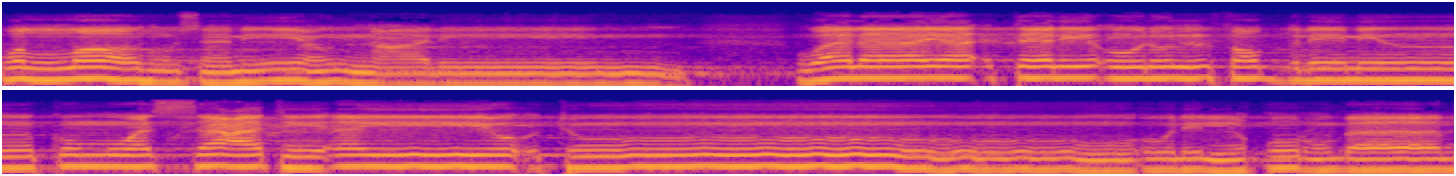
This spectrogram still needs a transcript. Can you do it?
والله سميع عليم. ولا يأت لأولو الفضل منكم والسعة أن يؤتوا أولي القربى.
